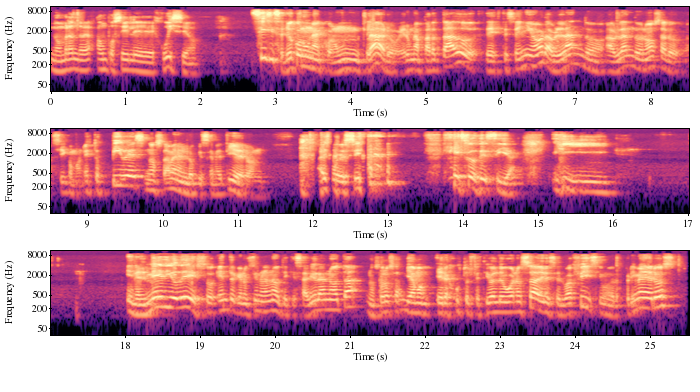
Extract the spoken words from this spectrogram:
nombrando a un posible juicio. Sí, sí, salió con una, con un, claro, era un apartado de este señor hablando, hablándonos a lo, así como, estos pibes no saben en lo que se metieron. Eso decía, eso decía. Y en el medio de eso, entre que nos hicieron la nota y que salió la nota, nosotros sabíamos, era justo el Festival de Buenos Aires, el Bafisi, uno de los primeros,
